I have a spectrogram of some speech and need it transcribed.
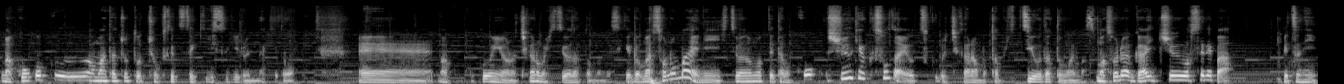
まあ、広告はまたちょっと直接的すぎるんだけど、えー、まあ、広告運用の力も必要だと思うんですけど、まあ、その前に必要なものって多分、集客素材を作る力も多分必要だと思います。まあ、それは外注をすれば別に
